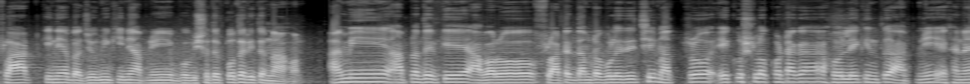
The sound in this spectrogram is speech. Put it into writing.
ফ্ল্যাট কিনে বা জমি কিনে আপনি ভবিষ্যতে প্রতারিত না হন। আমি আপনাদেরকে আবারও ফ্ল্যাটের দামটা বলে দিচ্ছি। মাত্র একুশ লক্ষ টাকা হলে কিন্তু আপনি এখানে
